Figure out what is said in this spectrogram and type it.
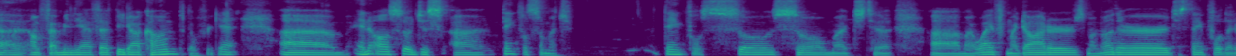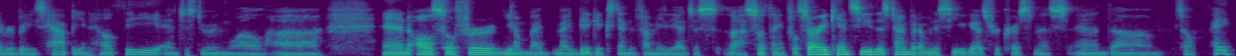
Uh, on familiaffb.com, don't forget. Um, and also just uh, thankful so much thankful so so much to uh, my wife my daughters my mother just thankful that everybody's happy and healthy and just doing well uh, and also for you know my my big extended family. I just uh, so thankful. Sorry i can't see you this time but i'm going to see you guys for christmas. And um, so hey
